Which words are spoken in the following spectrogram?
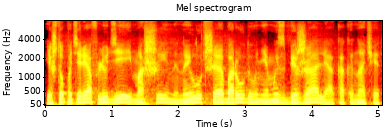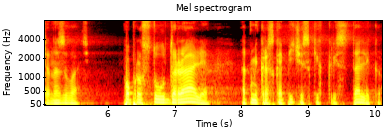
и что, потеряв людей, машины, наилучшее оборудование, мы сбежали, а как иначе это назвать, попросту удрали от микроскопических кристалликов,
